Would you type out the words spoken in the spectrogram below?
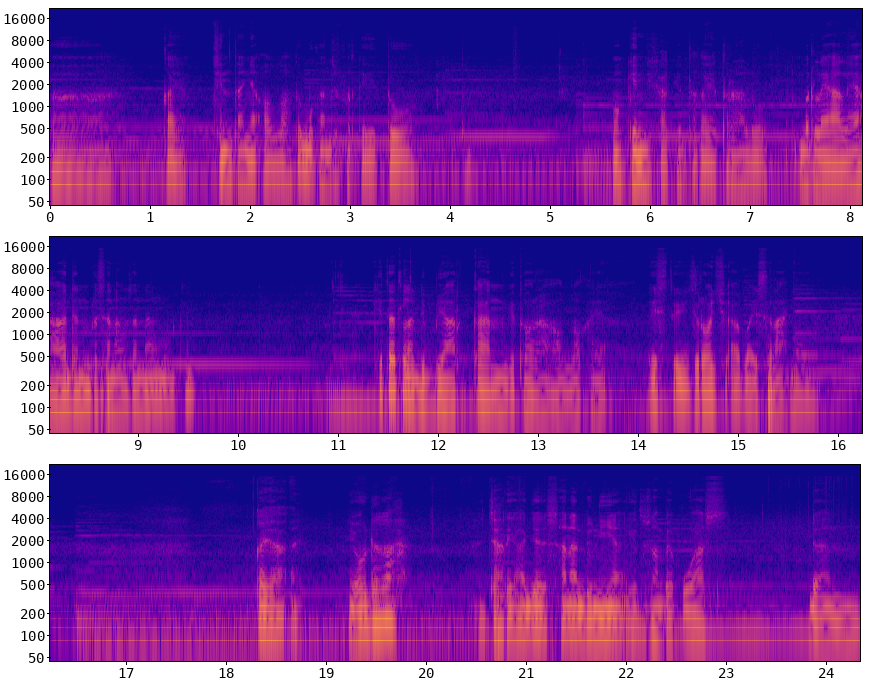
uh, kayak cintanya Allah tuh bukan seperti itu gitu. mungkin jika kita kayak terlalu berleha-leha dan bersenang-senang mungkin kita telah dibiarkan gitu oleh Allah kayak istijroj apa istilahnya ya kayak ya udahlah cari aja di sana dunia gitu sampai puas. Dan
